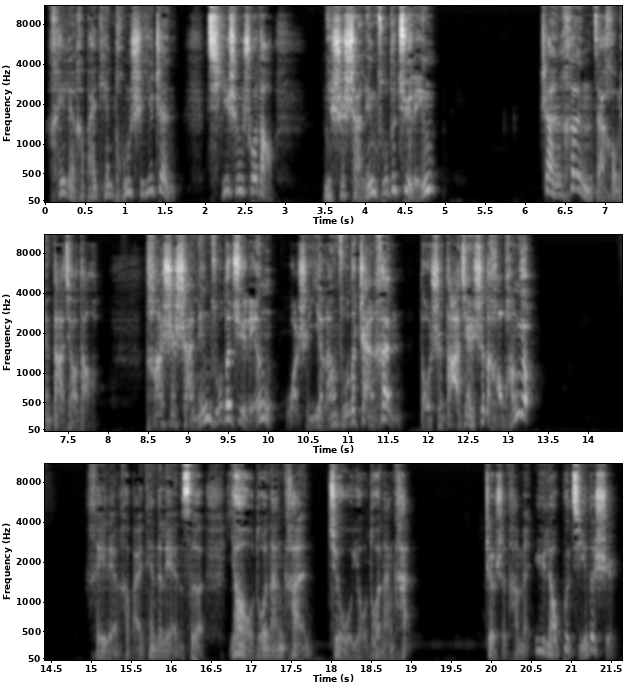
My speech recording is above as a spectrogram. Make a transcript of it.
黑脸和白天同时一震，齐声说道：“你是闪灵族的巨灵。”战恨在后面大叫道：“他是闪灵族的巨灵，我是夜狼族的战恨，都是大剑师的好朋友。”黑脸和白天的脸色要多难看就有多难看，这是他们预料不及的事。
